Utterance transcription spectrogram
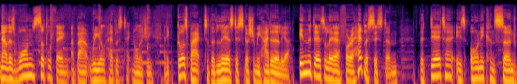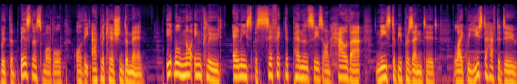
Now, there's one subtle thing about real headless technology, and it goes back to the layers discussion we had earlier. In the data layer for a headless system, the data is only concerned with the business model or the application domain. It will not include any specific dependencies on how that needs to be presented, like we used to have to do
